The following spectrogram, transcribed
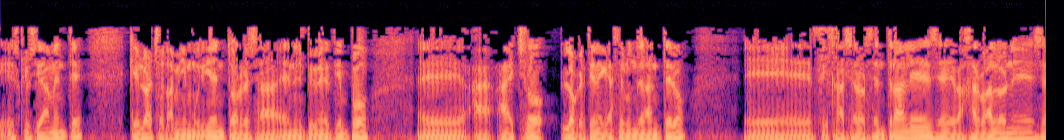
exclusivamente, que lo ha hecho también muy bien. Torres ha- en el primer tiempo eh, ha, hecho lo que tiene que hacer un delantero. eh, fijarse a los centrales, eh, bajar balones, eh,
